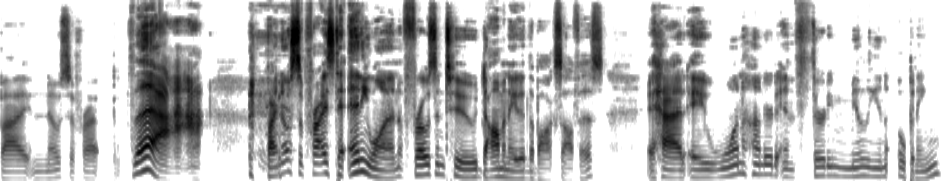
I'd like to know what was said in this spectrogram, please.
by no surprise, by no surprise to anyone, Frozen Two dominated the box office. It had a 130 million opening.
